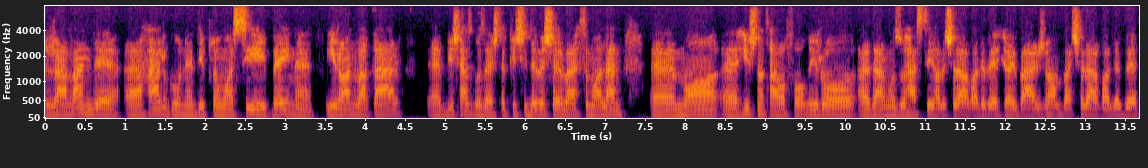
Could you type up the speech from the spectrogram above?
روند هر گونه دیپلماسی بین ایران و غرب بیش از گذشته پیچیده بشه و احتمالا ما هیچ نوع توافقی رو در موضوع هستی حالا چه در قالب احیای برجام و چه در قالب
